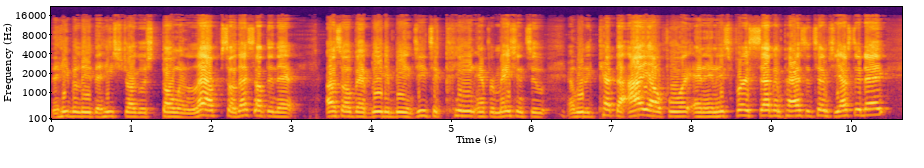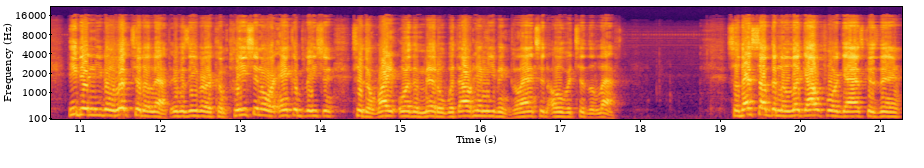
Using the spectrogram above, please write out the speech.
that he believed that he struggles throwing left. So that's something that us over at Bleeding B&G took keen information to, and we kept the eye out for it. And in his first seven pass attempts yesterday, he didn't even look to the left. It was either a completion or an incompletion to the right or the middle without him even glancing over to the left. So that's something to look out for, guys, because then,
